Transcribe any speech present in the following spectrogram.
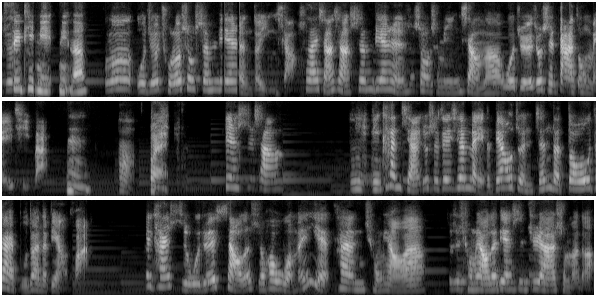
CT 你你呢？除了我觉得除了受身边人的影响，后来想想身边人是受什么影响呢？我觉得就是大众媒体吧。嗯嗯，对。电视上你你看起来就是这些美的标准真的都在不断的变化。最开始我觉得小的时候我们也看琼瑶啊，就是琼瑶的电视剧啊什么的，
